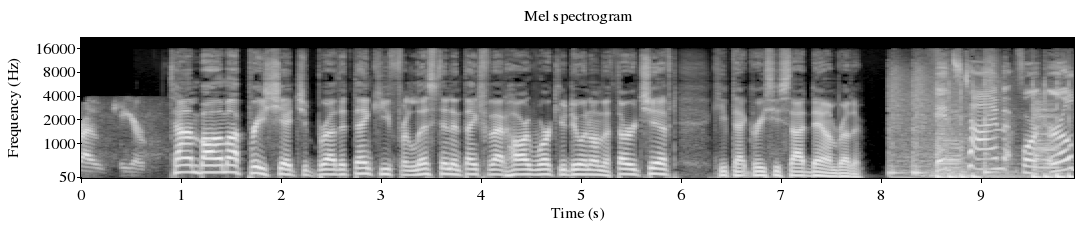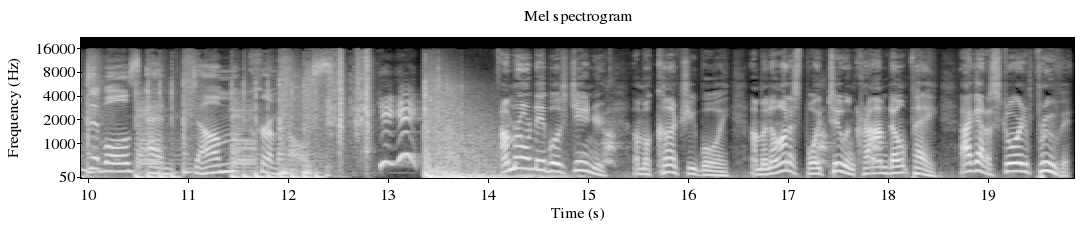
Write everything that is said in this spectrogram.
roads here. Time Bomb, I appreciate you, brother. Thank you for listening and thanks for that hard work you're doing on the third shift. Keep that greasy side down, brother. It's time for Earl Dibbles and Dumb Criminals. I'm Ron Dibbles Jr. I'm a country boy. I'm an honest boy, too, and crime don't pay. I got a story to prove it.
